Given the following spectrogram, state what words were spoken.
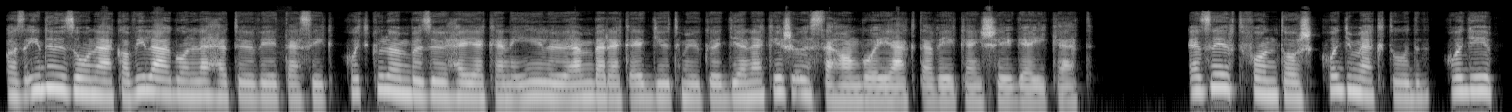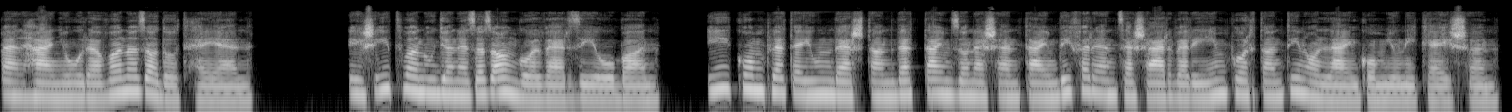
Az időzónák a világon lehetővé teszik, hogy különböző helyeken élő emberek együttműködjenek és összehangolják tevékenységeiket. Ezért fontos, hogy megtudd, hogy éppen hány óra van az adott helyen. És itt van ugyanez az angol verzióban. E complete understand that time zone and time differences are very important in online communication.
